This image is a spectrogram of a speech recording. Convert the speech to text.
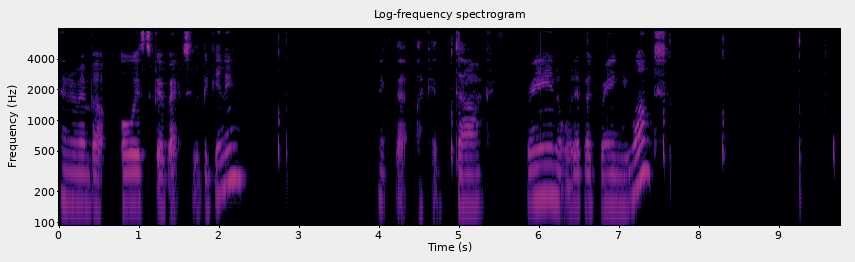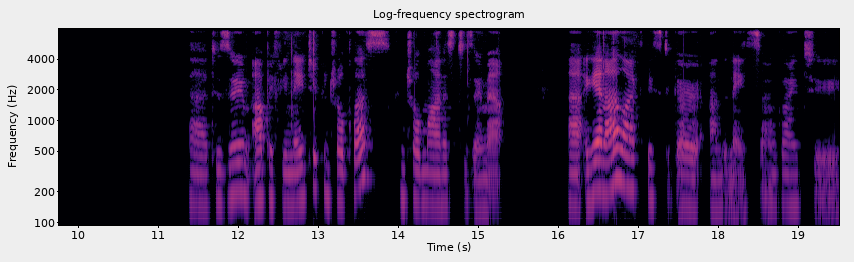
And remember always to go back to the beginning. Make that like a dark green or whatever green you want. Uh, to zoom up if you need to, control plus, control minus to zoom out. Uh, again, I like this to go underneath, so I'm going to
